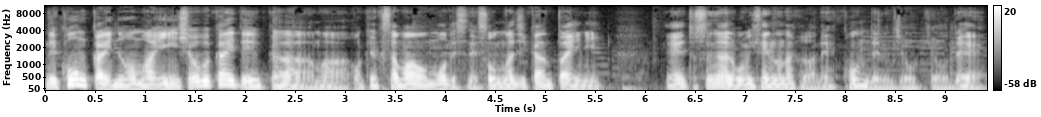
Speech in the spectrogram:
で今回のまあ印象深いというかまあお客様もですねそんな時間帯にえー、とすごいお店の中がね混んでる状況で、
